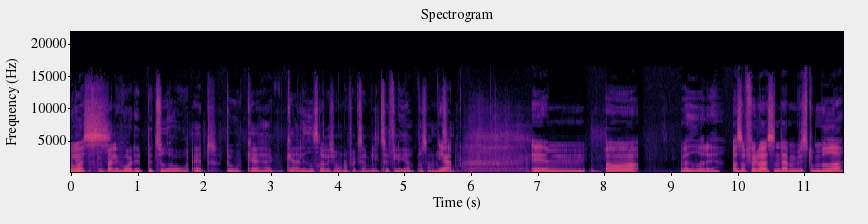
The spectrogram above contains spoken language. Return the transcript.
poly, også... skal bare lige hurtigt, betyder jo, at du kan have kærlighedsrelationer for eksempel til flere på samme Ja. tid. Øhm, og hvad hedder det? Og så føler jeg sådan, at hvis du møder...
